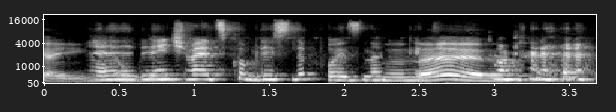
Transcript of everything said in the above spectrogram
Aí, é, então... A gente vai descobrir isso depois, né? né?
